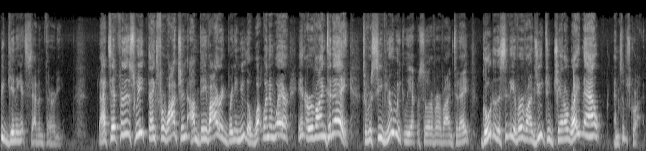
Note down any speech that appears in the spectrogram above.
beginning at 7.30. That's it for this week. Thanks for watching. I'm Dave Eyrig bringing you the what, when, and where in Irvine Today. To receive your weekly episode of Irvine Today, go to the City of Irvine's YouTube channel right now and subscribe.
